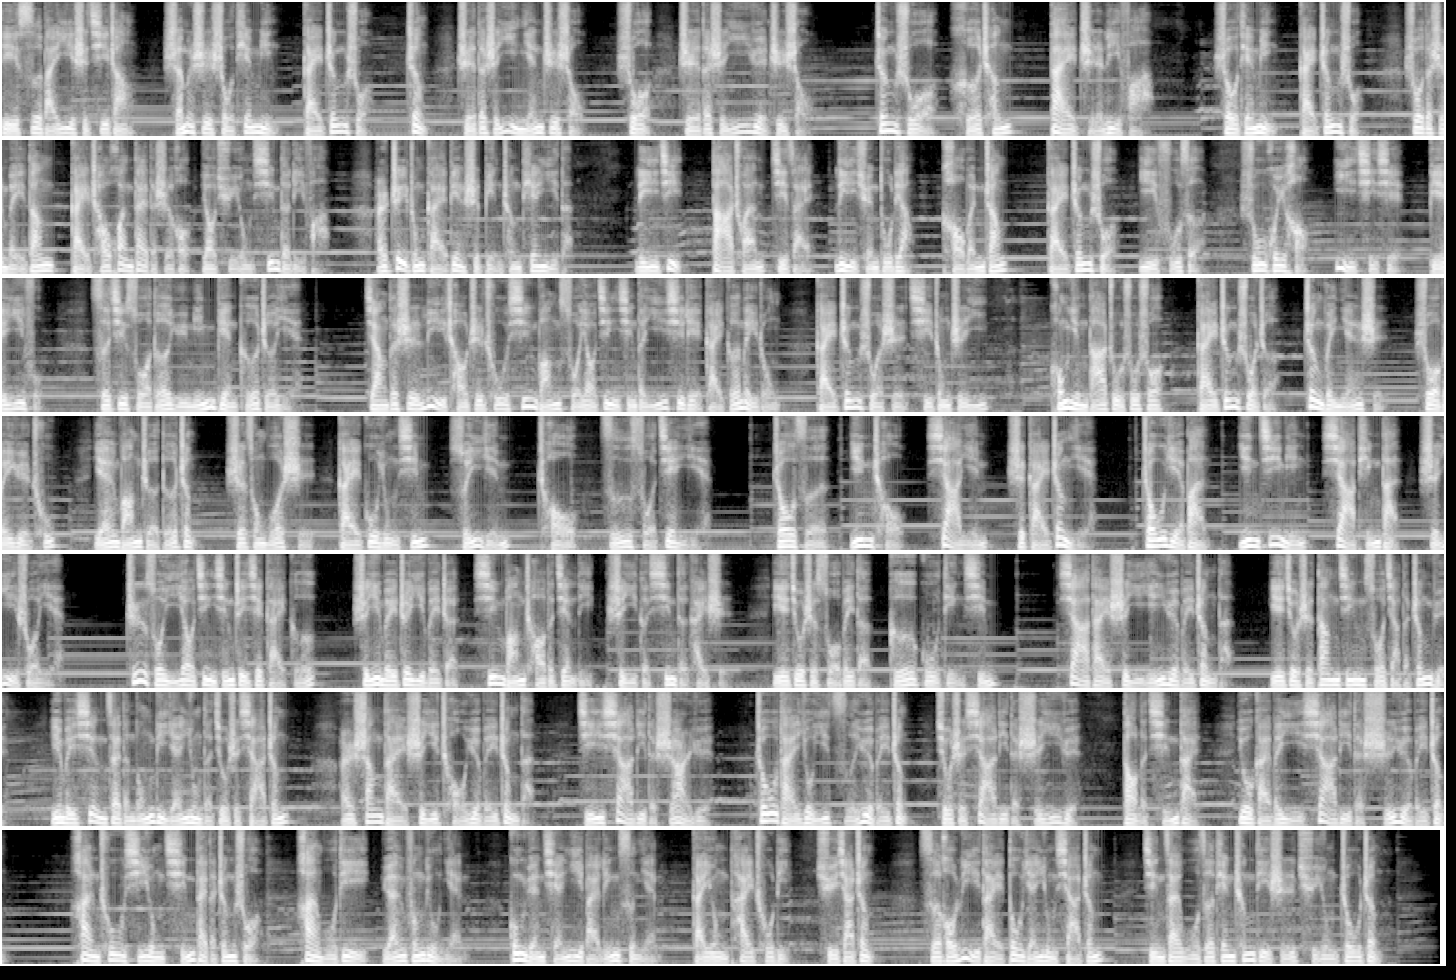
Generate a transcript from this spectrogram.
第四百一十七章：什么是受天命？改征朔，正指的是一年之首，朔指的是一月之首，征朔合称，代指历法。受天命改征朔，说的是每当改朝换代的时候，要取用新的历法，而这种改变是秉承天意的。《礼记·大传》记载：立权度量，考文章，改征朔，易服色，书徽号，易器械，别衣服。此其所得与民变革者也，讲的是历朝之初新王所要进行的一系列改革内容，改征朔是其中之一。孔颖达著书说：“改征朔者，正为年始，朔为月初，言王者得政，是从我始改故用心，随寅丑子所见也。周子阴丑夏寅是改正也，周夜半因鸡鸣夏平淡是易说也。”之所以要进行这些改革，是因为这意味着新王朝的建立是一个新的开始，也就是所谓的革故鼎新。夏代是以寅月为正的，也就是当今所讲的正月，因为现在的农历沿用的就是夏正；而商代是以丑月为正的，即夏历的十二月；周代又以子月为正，就是夏历的十一月；到了秦代，又改为以夏历的十月为正。汉初习用秦代的征朔，汉武帝元丰六年（公元前一百零四年）改用太初历，取下正。此后历代都沿用夏征，仅在武则天称帝时取用周正。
